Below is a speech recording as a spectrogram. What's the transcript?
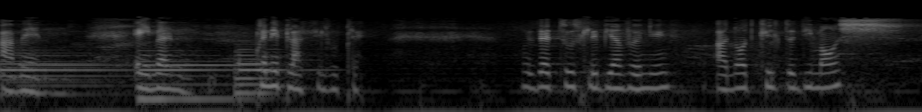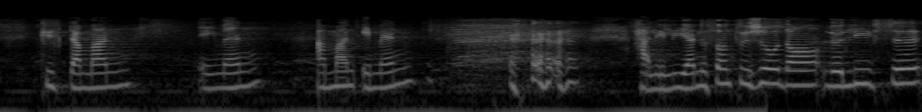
Amen. Amen. Prenez place, s'il vous plaît. Vous êtes tous les bienvenus à notre culte dimanche, culte d'Aman. Amen. Aman, Amen. Alléluia. Nous sommes toujours dans le livre Ceux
